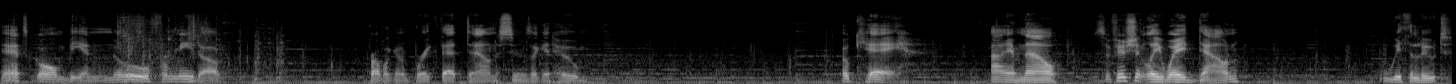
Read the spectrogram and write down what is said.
That's gonna be a no for me, dog. Probably gonna break that down as soon as I get home. Okay. I am now sufficiently weighed down with loot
